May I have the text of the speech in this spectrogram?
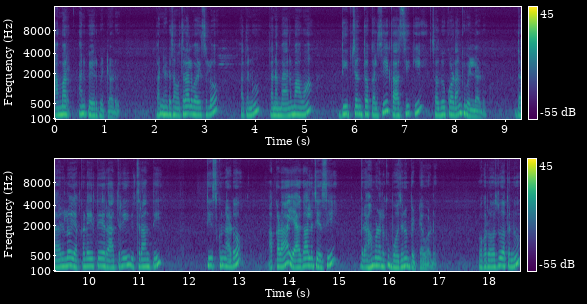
అమర్ అని పేరు పెట్టాడు. పన్నెండు సంవత్సరాల వయసులో అతను తన మేనమామ దీప్చంద్తో కలిసి కాశీకి చదువుకోవడానికి వెళ్ళాడు. దారిలో ఎక్కడైతే రాత్రి విశ్రాంతి తీసుకున్నాడో అక్కడ యాగాలు చేసి బ్రాహ్మణులకు భోజనం పెట్టేవాడు. ఒకరోజు అతను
